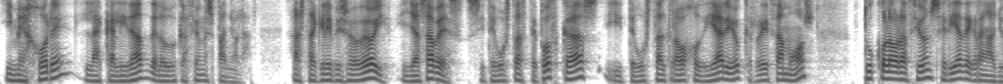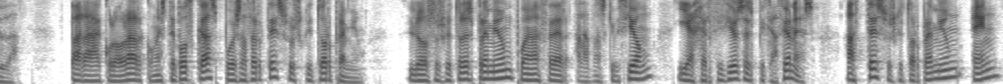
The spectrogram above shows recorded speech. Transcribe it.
y mejore la calidad de la educación española. Hasta aquí el episodio de hoy. Y ya sabes, si te gusta este podcast y te gusta el trabajo diario que realizamos, tu colaboración sería de gran ayuda. Para colaborar con este podcast puedes hacerte suscriptor premium. Los suscriptores premium pueden acceder a la transcripción y ejercicios y explicaciones. Hazte suscriptor premium en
